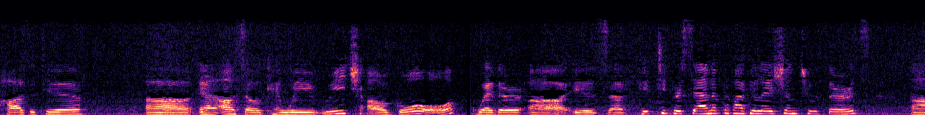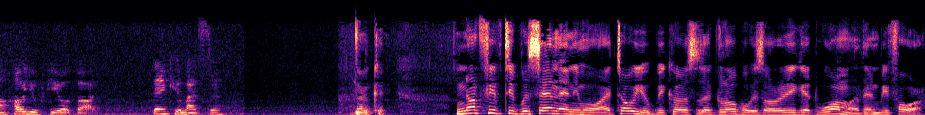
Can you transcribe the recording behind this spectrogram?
positive, uh, and also can we reach our goal, whether uh, it's uh, 50% of the population, two-thirds, how you feel about it. Thank you, Master. Okay. Not 50% anymore, I told you, because the global is already get warmer than before.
